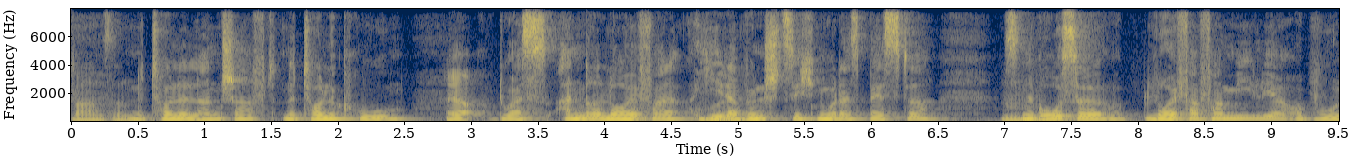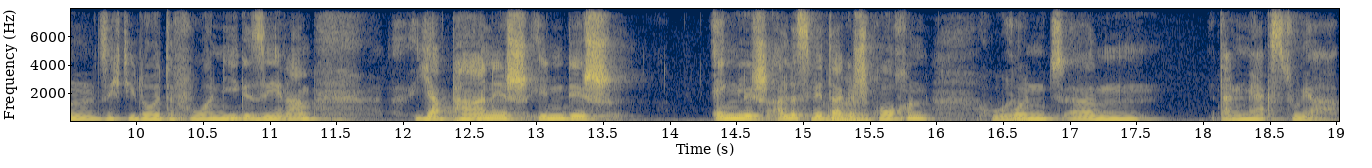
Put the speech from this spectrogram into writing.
Wahnsinn. eine tolle Landschaft, eine tolle Crew. Ja. Du hast andere Läufer, jeder wünscht sich nur das Beste. Es ist eine große Läuferfamilie, obwohl sich die Leute vorher nie gesehen haben. Japanisch, Indisch, Englisch, alles wird da gesprochen. Cool. Und ähm, dann merkst du ja,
